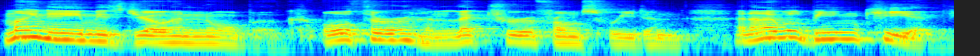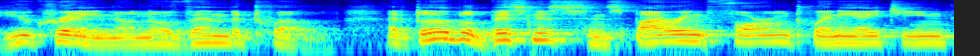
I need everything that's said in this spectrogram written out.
My name is Johan Norberg, author and lecturer from Sweden, and I will be in Kiev, Ukraine on November 12 at Global Business Inspiring Forum 2018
